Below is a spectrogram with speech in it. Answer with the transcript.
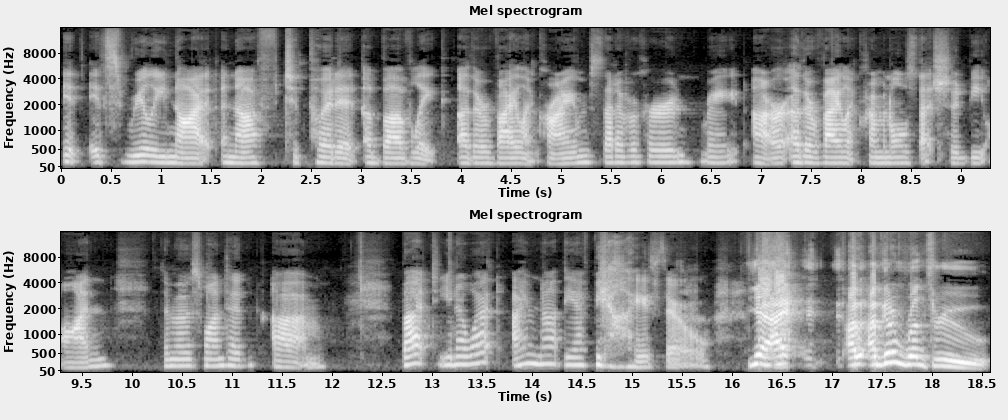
it it's really not enough to put it above like other violent crimes that have occurred, right? Uh, or other violent criminals that should be on the most wanted. Um, but you know what? I'm not the FBI, so Yeah, I, I I'm to run through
